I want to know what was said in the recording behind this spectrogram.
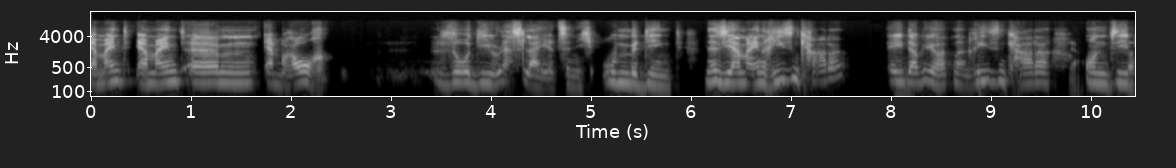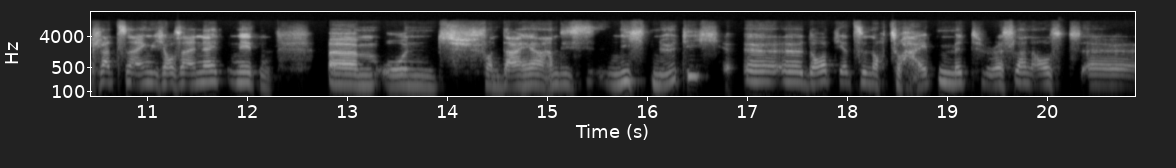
Er meint, er meint, ähm, er braucht so die Wrestler jetzt nicht unbedingt. Ne, sie haben einen Riesenkader. Mhm. AW hat einen Riesenkader ja, und sie platzen eigentlich aus allen Nähten. Ähm, und von daher haben sie es nicht nötig, äh, äh, dort jetzt noch zu hypen mit Wrestlern aus, äh,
